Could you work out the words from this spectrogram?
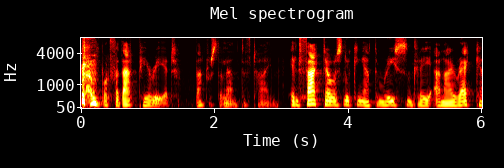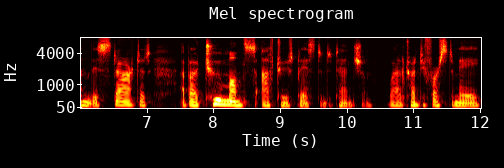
but for that period, that was the length of time. In fact, I was looking at them recently, and I reckon this started about two months after he was placed in detention. Well, 21st of May,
